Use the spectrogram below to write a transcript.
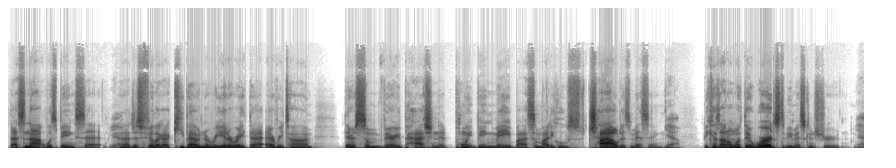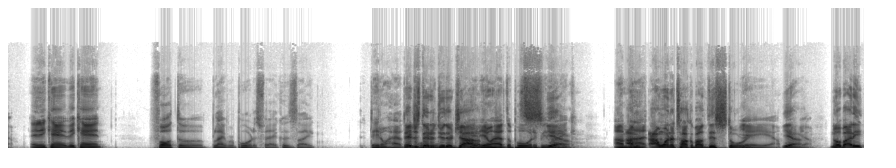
That's not what's being said. Yeah. And I just feel like I keep having to reiterate that every time there's some very passionate point being made by somebody whose child is missing. Yeah. Because I don't want their words to be misconstrued. Yeah, and they can't they can't fault the black reporters for that because like they don't have. They're the just there to do their job. Yeah, they don't have the pull to be Yeah. like, I'm I'm- not. I want to talk about this story. Yeah, yeah, yeah. yeah. Nobody,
